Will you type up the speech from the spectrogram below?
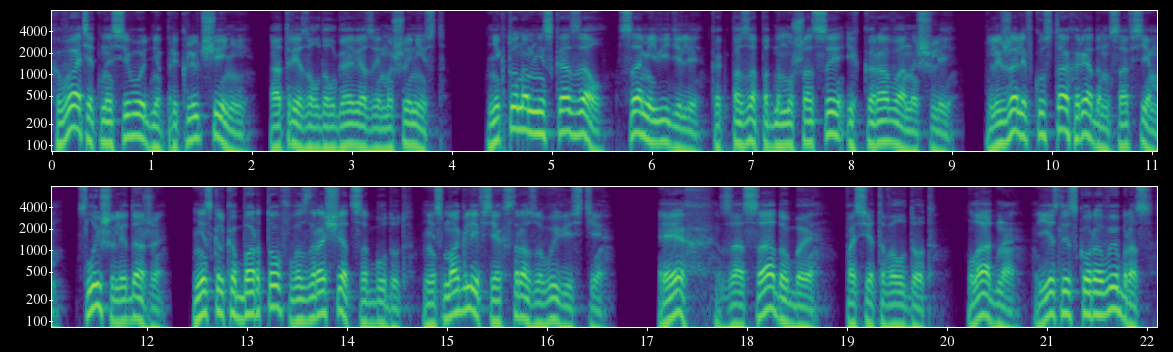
«Хватит на сегодня приключений», – отрезал долговязый машинист. «Никто нам не сказал, сами видели, как по западному шоссе их караваны шли. Лежали в кустах рядом совсем, слышали даже. Несколько бортов возвращаться будут, не смогли всех сразу вывести. «Эх, засаду бы», – посетовал Дот. «Ладно, если скоро выброс,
